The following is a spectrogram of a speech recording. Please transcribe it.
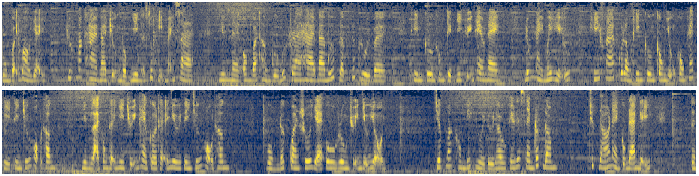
vùng vẫy bò dậy, trước mắt hai ba trượng đột nhiên lại xuất hiện mảng xà. Nhưng nàng ôm quả thần vừa bước ra hai ba bước lập tức lùi về. Thiên cương không kịp di chuyển theo nàng. Lúc này mới hiểu, khí pháp của lòng thiên cương công dụng không khác gì tiên chướng hộ thân, nhưng lại không thể di chuyển theo cơ thể như tiên chướng hộ thân. Vùng đất quanh suối giả u rung chuyển dữ dội, Chớp mắt không biết người từ đâu kéo đến xem rất đông Trước đó nàng cũng đã nghĩ Tình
